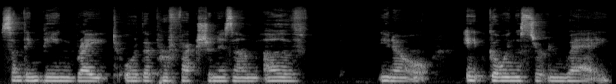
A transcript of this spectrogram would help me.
something being right or the perfectionism of, you know, it going a certain way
